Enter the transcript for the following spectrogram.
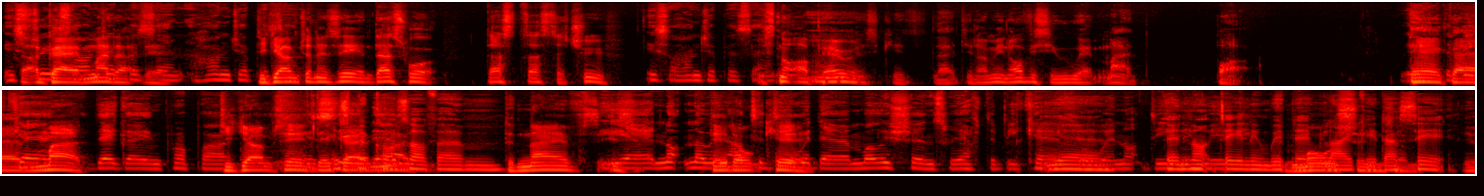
It's that true, are it's going mad out there. 100%, 100%. Do you get what I'm trying to say? And that's what that's that's the truth. It's hundred percent. It's not our parents' kids. Like, do you know what I mean? Obviously, we went mad, but We they're to going care- mad. They're going proper. Do you get what I'm saying? They're It's going because mad. of um, the knives. Is, yeah, not knowing they how don't to care. deal with their emotions. We have to be careful. yeah, We're not dealing they're not with dealing with it like it. That's and- it. Yeah.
